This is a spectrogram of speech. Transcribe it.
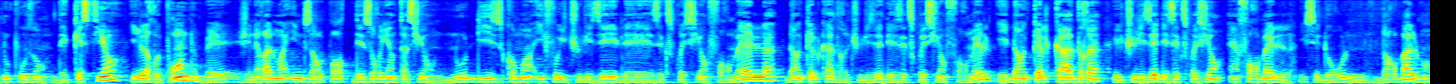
Nous posons des questions. Ils répondent, mais généralement, ils nous apportent des orientations. Nous disent comment il faut utiliser les expressions formelles, dans quel cadre utiliser des expressions formelles et dans quel cadre utiliser des expressions informelles. Il se déroule normalement,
